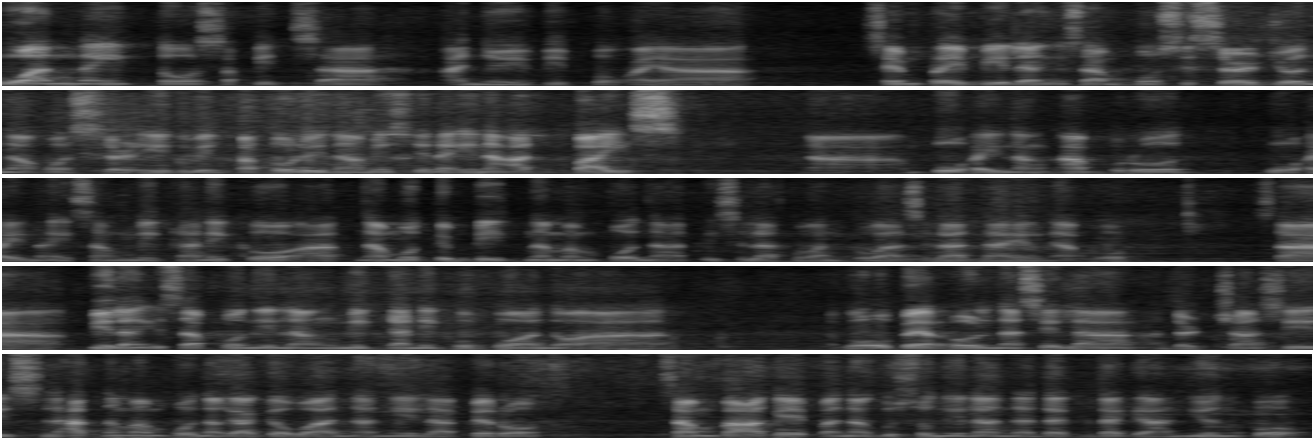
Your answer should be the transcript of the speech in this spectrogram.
buwan na ito sa Pizza Anyuibi po. Kaya siyempre bilang isang po si Sir John ako, Sir Edwin, patuloy namin sila ina-advise na buhay ng abroad, buhay ng isang mekaniko at na-motivate naman po natin sila, tuwan-tuwa sila dahil nga po sa bilang isa po nilang mekaniko po ano ah, nag-overhaul na sila, under chassis, lahat naman po nagagawa na nila pero isang bagay pa na gusto nila na dagdagan, yun po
